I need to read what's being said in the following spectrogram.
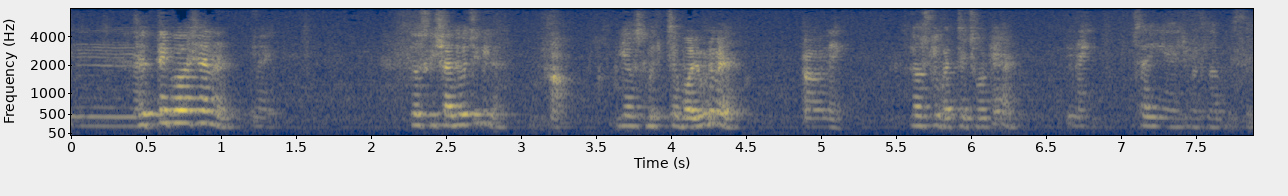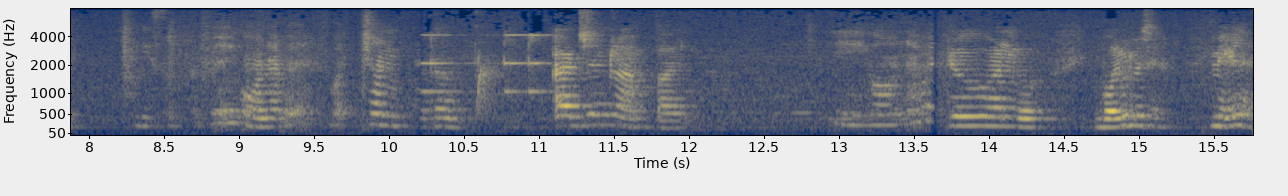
नहीं ऋतिक रोशन है नहीं तो उसकी शादी हो चुकी है हाँ या उसके बच्चे बॉलीवुड में है? नहीं या उसके बच्चे छोटे हैं नहीं सही है मतलब इसे फिर कौन है अर्जुन रामपाल ये कौन है बॉलीवुड से मेल है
